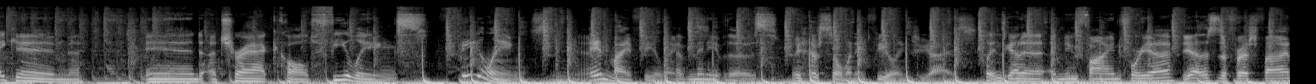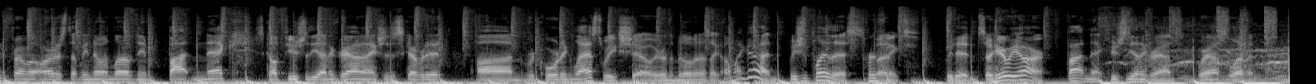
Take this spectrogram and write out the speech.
11, Hiking, and a track called Feelings. Feelings. In my feelings. I have many of those. We have so many feelings, you guys. Clayton's got a, a new find for you. Yeah, this is a fresh find from an artist that we know and love named Botnek. It's called Future of the Underground. I actually discovered it on recording last week's show. We were in the middle of it. I was like, oh my God, we should play this. But Perfect. we didn't. So here we are. Botnek, Future of the Underground, Warehouse 11.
